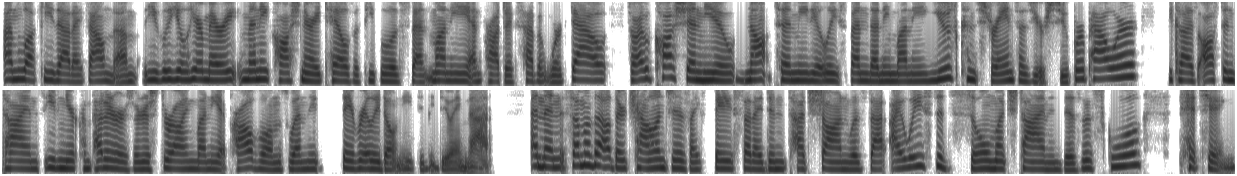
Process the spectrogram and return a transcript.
I'm lucky that I found them. You, will hear many, many cautionary tales of people who have spent money and projects haven't worked out. So I would caution you not to immediately spend any money. Use constraints as your superpower because oftentimes even your competitors are just throwing money at problems when they, they really don't need to be doing that. And then some of the other challenges I faced that I didn't touch on was that I wasted so much time in business school pitching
